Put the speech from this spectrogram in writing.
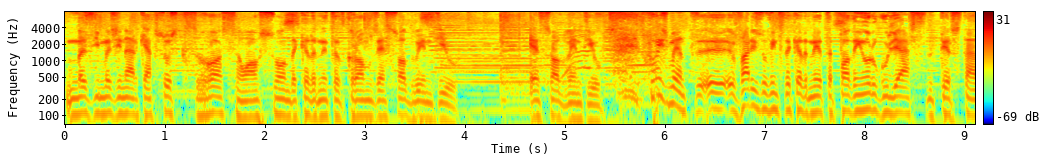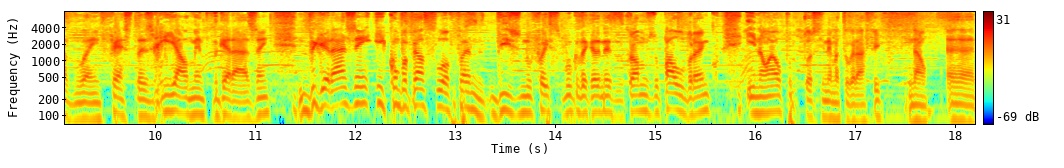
Mas imaginar que há pessoas que se roçam ao som da caderneta de cromos é só doentio. É só doentio. Felizmente, eh, vários ouvintes da caderneta podem orgulhar-se de ter estado em festas realmente de garagem. De garagem e com papel celofane, diz no Facebook da caderneta de cromos o Paulo Branco, e não é o produtor cinematográfico, não. Ah,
